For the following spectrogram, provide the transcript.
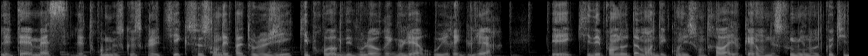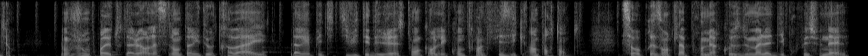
Les TMS, les troubles musculo-squelettiques, ce sont des pathologies qui provoquent des douleurs régulières ou irrégulières et qui dépendent notamment des conditions de travail auxquelles on est soumis dans notre quotidien. Donc j'en parlais tout à l'heure, la sédentarité au travail, la répétitivité des gestes ou encore les contraintes physiques importantes. Ça représente la première cause de maladie professionnelle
